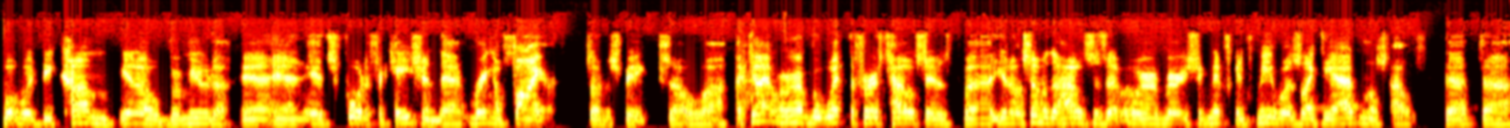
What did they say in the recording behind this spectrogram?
what would become, you know, Bermuda and, and its fortification, that ring of fire so to speak. So uh, I can't remember what the first house is, but you know, some of the houses that were very significant to me was like the Admiral's house. That uh,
